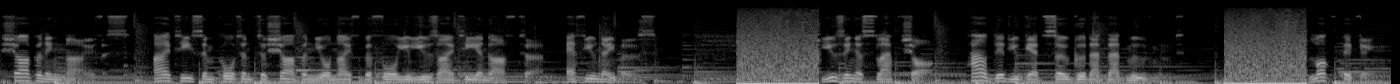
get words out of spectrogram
Sharpening knives. It's important to sharpen your knife before you use it and after. F you neighbors. Using a slap chop. How did you get so good at that movement? Lockpicking.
